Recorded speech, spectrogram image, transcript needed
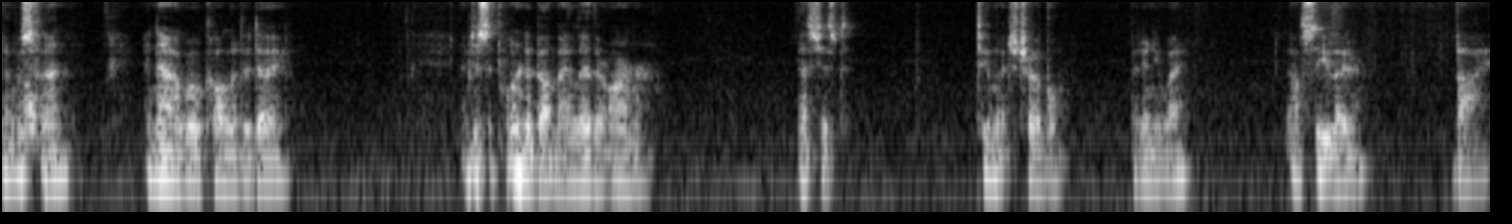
That was fun. And now I a day. I'm disappointed about my leather armor. That's just too much trouble. But anyway, I'll see you later. Bye.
